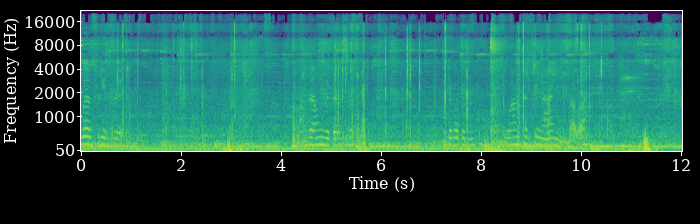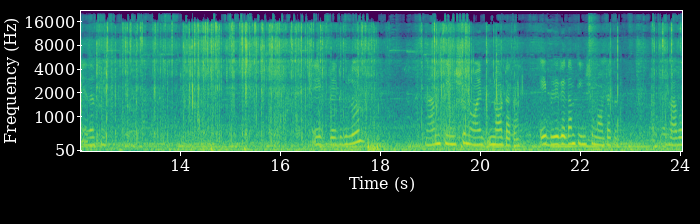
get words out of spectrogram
sugar free bread. Brown baker আছে। এটা কত দাম ওয়ান থার্টি নাইন, বাবা। এ দেখো। এই ব্রেডগুলো দাম তিনশো নয়, ন টাকা। এই ব্রেডের দাম তিনশো ন টাকা। ভাবো।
